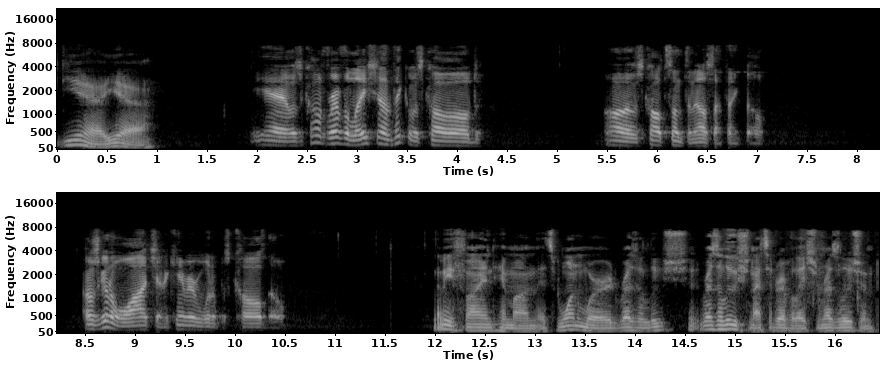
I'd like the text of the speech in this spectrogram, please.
Yeah, yeah. Yeah, it was called Revelation. I think it was called. Oh, it was called something else. I think though. I was gonna watch it. I can't remember what it was called though. Let me find him on. It's one word. Resolution. Resolution. I said Revelation. Resolution.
